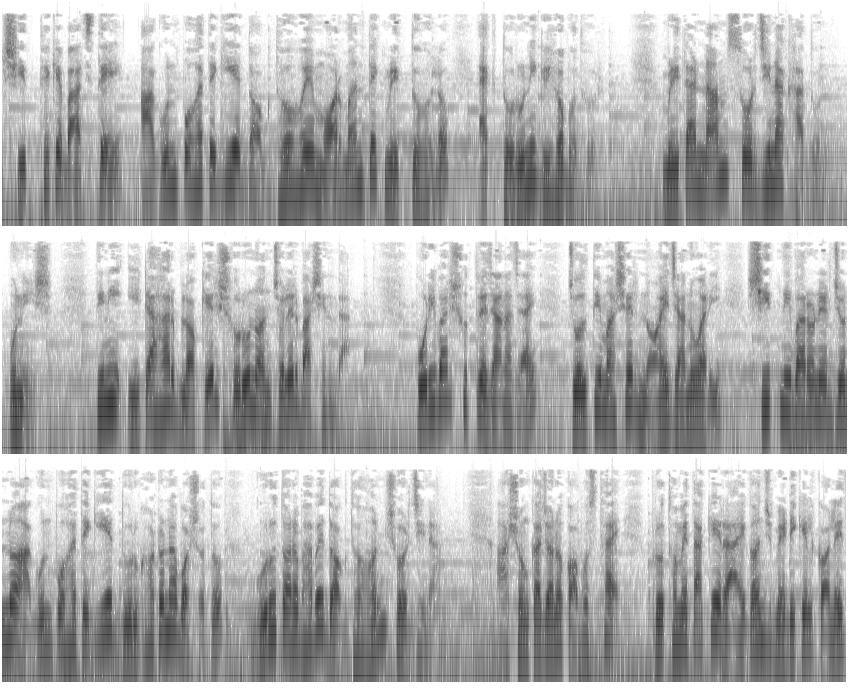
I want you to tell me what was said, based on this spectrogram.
শীত থেকে বাঁচতে আগুন পোহাতে গিয়ে দগ্ধ হয়ে মর্মান্তিক মৃত্যু হল এক তরুণী গৃহবধূর। মৃতার নাম সর্জিনা খাতুন, উনিশ। তিনি ইটাহার ব্লকের সরুন অঞ্চলের বাসিন্দা। পরিবার সূত্রে জানা যায়, চলতি মাসের নয় জানুয়ারি শীত নিবারণের জন্য আগুন পোহাতে গিয়ে দুর্ঘটনাবশত গুরুতরভাবে দগ্ধ হন সর্জিনা। আশঙ্কাজনক অবস্থায় প্রথমে তাকে রায়গঞ্জ মেডিকেল কলেজ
